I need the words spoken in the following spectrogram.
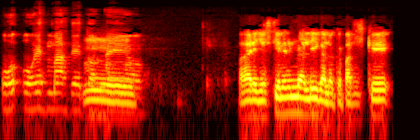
¿O, es más de torneo? Mm. A ver, ellos tienen una liga, lo que pasa es que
